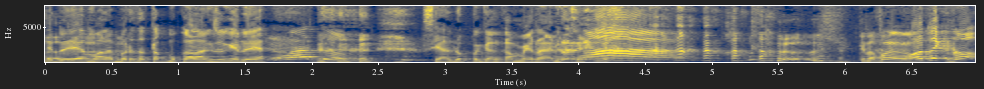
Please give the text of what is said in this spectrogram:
Ya Do ya, malah bertatap muka langsung ya ya. Waduh. si Aldo pegang kamera. Wah. Kenapa nggak ngotek dok?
